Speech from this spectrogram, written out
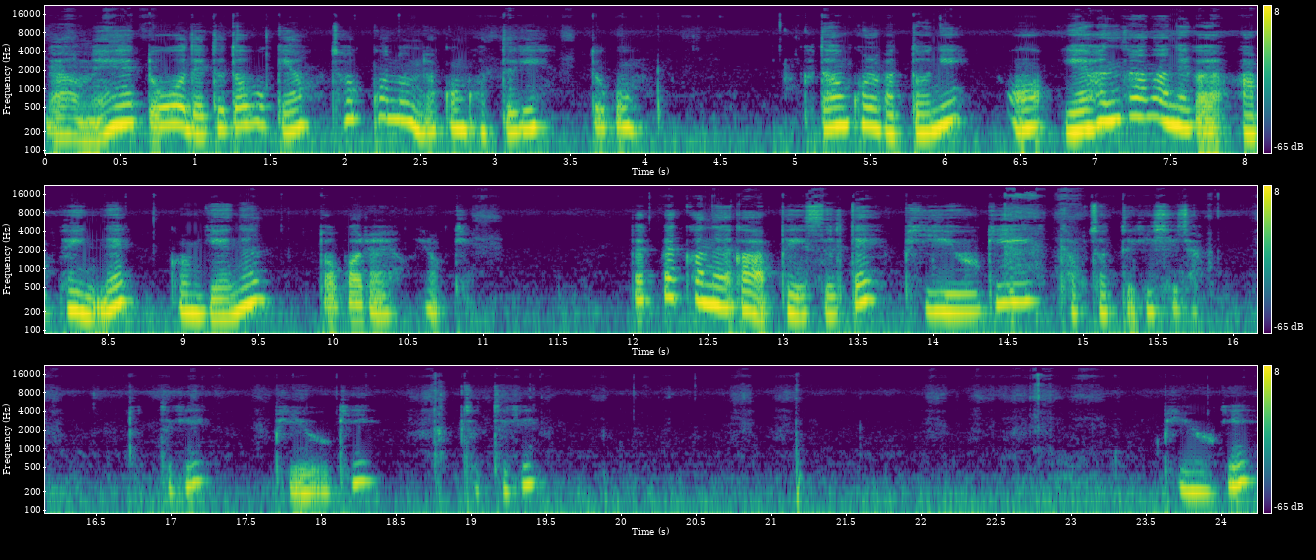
다음에 또 네트 떠볼게요. 첫 코는 무조건 겉뜨기 뜨고 그 다음 코를 봤더니 어, 얘 한산한 애가 앞에 있네? 그럼 얘는 떠버려요. 이렇게. 빽빽한 애가 앞에 있을 때 비우기, 겹쳐뜨기 시작. 겹뜨기, 비우기, 겹쳐뜨기 비우기,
